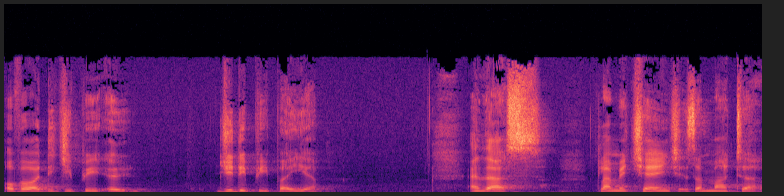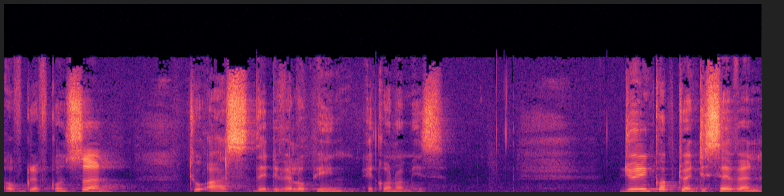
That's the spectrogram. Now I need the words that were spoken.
of our DGP, uh, GDP per year. And thus, climate change is a matter of grave concern to us, the developing economies. During COP27,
